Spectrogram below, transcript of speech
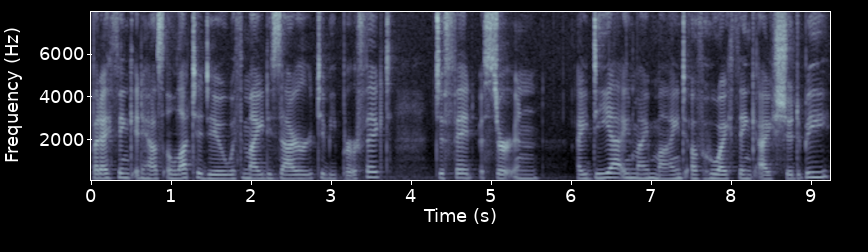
But I think it has a lot to do with my desire to be perfect, to fit a certain idea in my mind of who I think I should be,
